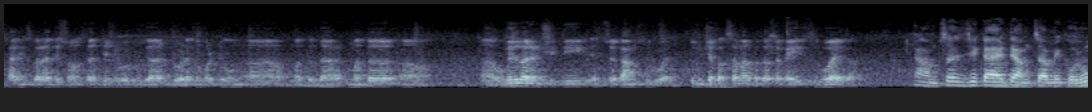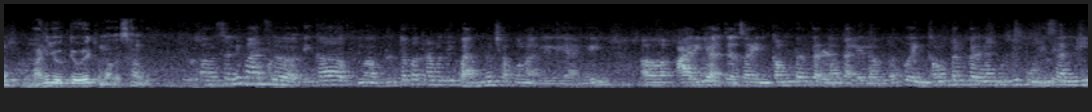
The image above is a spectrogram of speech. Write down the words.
स्थानिक स्वराज्य संस्थांच्या निवडणुका डोळ्यासमोर ठेवून मतदार मत उमेदवारांशी ती काम सुरू आहे. तुमच्या पक्षामार्फत असं काही सुरू आहे का? आमचं जे काय आहे ते आमचं आम्ही करू आणि योग्य वेळी तुम्हाला सांगू. संदीप आज एका वृत्तपत्रामध्ये बातमी छापून आलेली आहे. आर्या ज्याचा एन्काउंटर करण्यात आलेला होता तो एन्काउंटर करण्यापूर्वी पोलिसांनी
